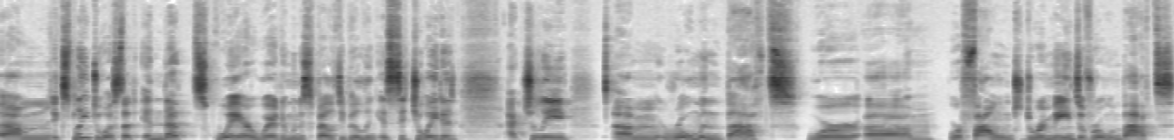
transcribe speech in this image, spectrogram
um, explained to us that in that square where the municipality building is situated, actually, um, Roman baths were um, were found, the remains of Roman baths,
